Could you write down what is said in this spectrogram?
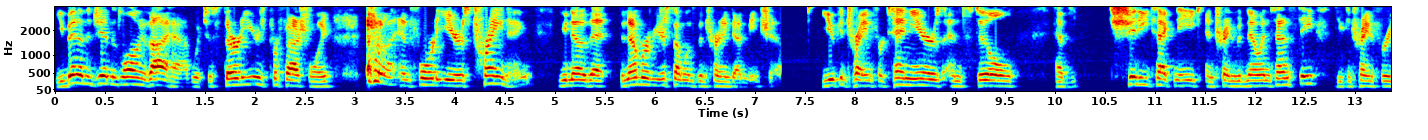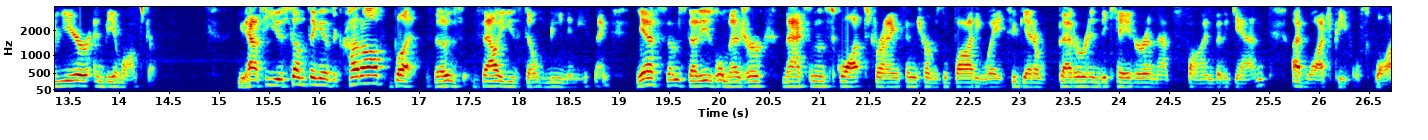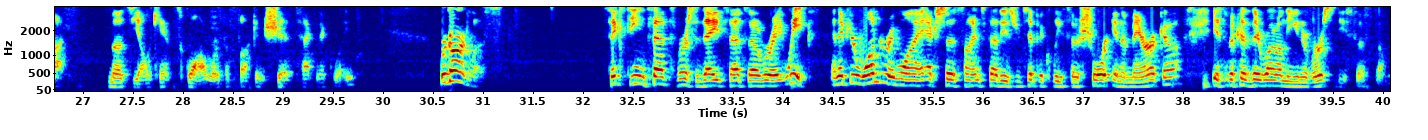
You've been in the gym as long as I have, which is 30 years professionally and 40 years training, you know that the number of years someone's been training doesn't mean shit. You can train for 10 years and still have shitty technique and train with no intensity. You can train for a year and be a monster. You have to use something as a cutoff, but those values don't mean anything. Yes, some studies will measure maximum squat strength in terms of body weight to get a better indicator, and that's fine. But again, I've watched people squat. Most of y'all can't squat worth a fucking shit, technically. Regardless, 16 sets versus 8 sets over 8 weeks. And if you're wondering why exercise science studies are typically so short in America, it's because they run on the university system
